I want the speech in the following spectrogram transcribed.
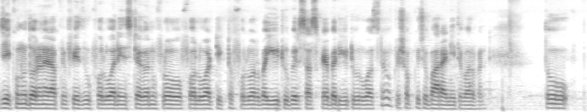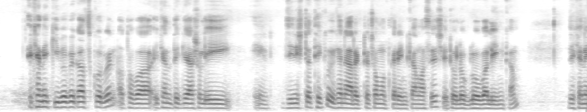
যে কোনো ধরনের আপনি Facebook follower Instagram follower TikTok follower বা ইউটিউবের সাবস্ক্রাইবার ইউটিউবার ওয়াচটা আপনি সব কিছু ভাড়ায় নিতে পারবেন। তো এখানে কীভাবে কাজ করবেন? অথবা এখান থেকে আসলে এই এই জিনিসটা থেকেও এখানে আরেকটা চমৎকার ইনকাম আছে, সেটা হলো গ্লোবাল ইনকাম যেখানে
